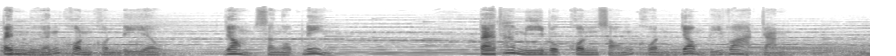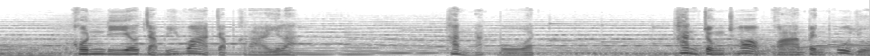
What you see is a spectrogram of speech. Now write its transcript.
เป็นเหมือนคนคนเดียว ย่อมสงบนิ่ง แต่ถ้ามีบุคคลสองคนย่อมวิวาทกัน คนเดียวจะวิวาทกับใครล่ะ ท่านนักบวช ท่านจงชอบความเป็นผู้อยู่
